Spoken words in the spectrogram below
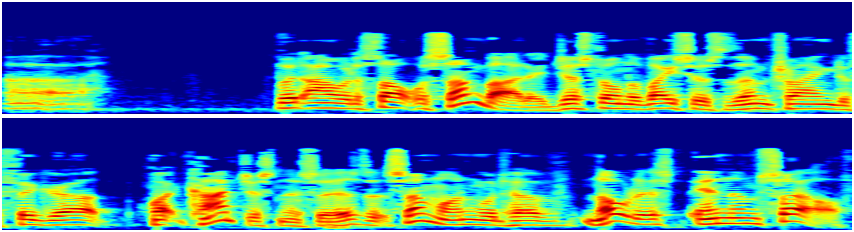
Uh, but I would have thought with somebody, just on the basis of them trying to figure out what consciousness is, that someone would have noticed in themselves.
